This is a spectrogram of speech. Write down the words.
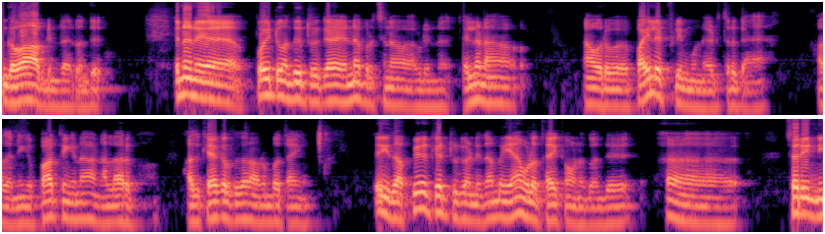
இங்கே வா அப்படின்றாரு வந்து. என்ன போயிட்டு வந்துகிட்டு இருக்க என்ன பிரச்சனை அப்படின்னு. இல்லைன்னா நான் ஒரு பைலட் ஃபிலிம் ஒன்று எடுத்திருக்கேன். அதை நீங்கள் பார்த்தீங்கன்னா நல்லாயிருக்கும். அது கேட்குறதுக்கு நான் ரொம்ப தயங்கம். ஏய் இது அப்பயே கேட்டிருக்க வேண்டியது நம்ம ஏன் இவ்வளோ தயக்கம் உனக்கு வந்து? சரி நீ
